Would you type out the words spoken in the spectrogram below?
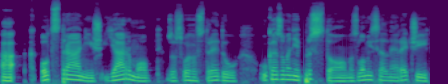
Ak odstrániš jarmo zo svojho stredu, ukazovanie prstom, zlomyselné reči,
